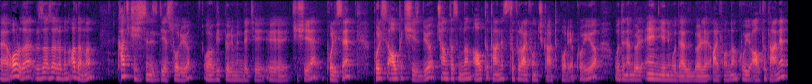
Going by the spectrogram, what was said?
Ee, orada Rıza Zarrab'ın adamı kaç kişisiniz diye soruyor o VIP bölümündeki e, kişiye, polise. Polisi 6 kişiyiz diyor. Çantasından 6 tane sıfır iPhone çıkartıp oraya koyuyor. O dönem böyle en yeni model böyle iPhone'dan koyuyor 6 tane.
